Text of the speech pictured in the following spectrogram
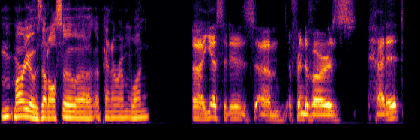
Mario, is that also a, a panorama one? Uh, yes, it is. Um, a friend of ours had it.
